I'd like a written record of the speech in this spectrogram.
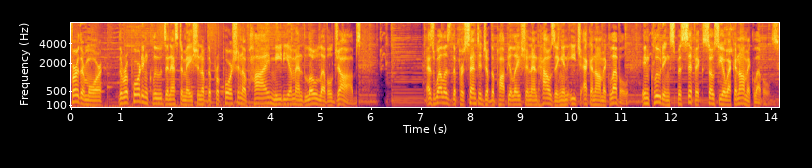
Furthermore, the report includes an estimation of the proportion of high, medium, and low-level jobs as well as the percentage of the population and housing in each economic level, including specific socioeconomic levels.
